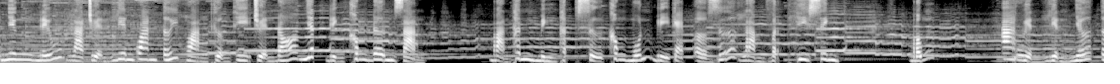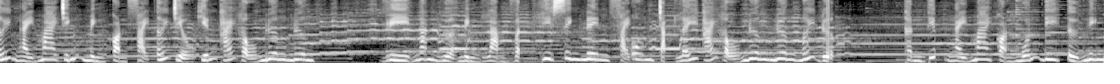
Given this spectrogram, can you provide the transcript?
nhưng nếu là chuyện liên quan tới Hoàng thượng thì chuyện đó nhất định không đơn giản. Bản thân mình thật sự không muốn bị kẹp ở giữa làm vật hy sinh. Bỗng, A huyền liền nhớ tới ngày mai chính mình còn phải tới triệu kiến Thái hậu nương nương. Vì ngăn ngừa mình làm vật hy sinh nên phải ôm chặt lấy Thái hậu nương nương mới được. Thần thiếp ngày mai còn muốn đi từ Ninh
